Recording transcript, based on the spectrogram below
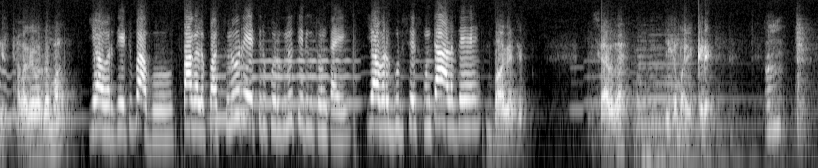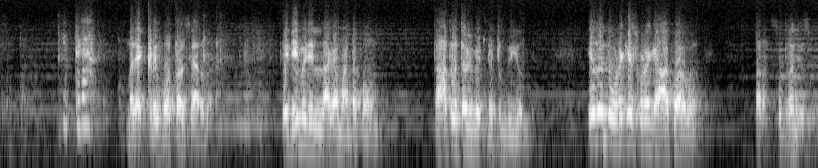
ఈ స్థలం ఎవరిదమ్మా? ఎవరిదేటి బాబు? పగల పచ్చులు రేతిరి పురుగులు తిరుగుతుంటాయి. ఎవరు గుడి చేసుకుంటే ఆడదే బాగా చెప్పు. శారదా ఇక మనం ఇక్కడే. ఇక్కడ మరి ఎక్కడికి పోతావు శారదా? రెడీమేడ్ లాగా మండపం ఉంది. తాతలు తవ్వి పెట్టినట్టు బియ్యం ఉంది. ఏదో ఉడకేసుకోవడానికి ఆకు ఆగు ఉంది. పద శుభ్రం చేసుకుందాం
